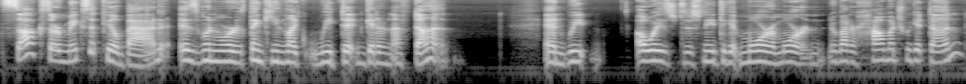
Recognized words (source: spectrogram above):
sucks or makes it feel bad is when we're thinking like we didn't get enough done. And we always just need to get more and more. And no matter how much we get done,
